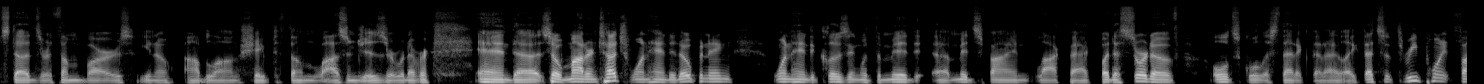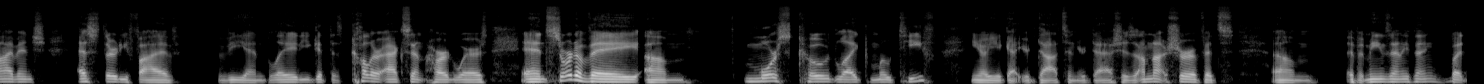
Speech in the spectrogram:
studs or thumb bars, you know, oblong shaped thumb lozenges or whatever. And uh, so modern touch, one handed opening, one handed closing with the mid uh, mid spine lockback, but a sort of old school aesthetic that I like. That's a 3.5 inch S35 VN blade. You get this color accent hardwares and sort of a um, Morse code like motif. You know, you got your dots and your dashes. I'm not sure if it's um, if it means anything, but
